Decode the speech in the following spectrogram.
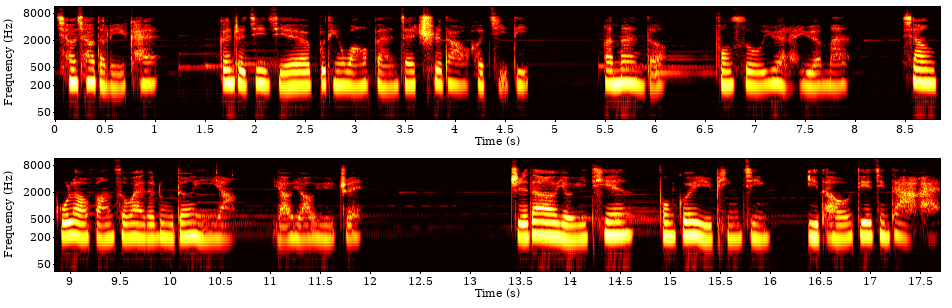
悄悄地离开，跟着季节不停往返在赤道和极地。慢慢的，风速越来越慢。像古老房子外的路灯一样摇摇欲坠，直到有一天风归于平静，一头跌进大海，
